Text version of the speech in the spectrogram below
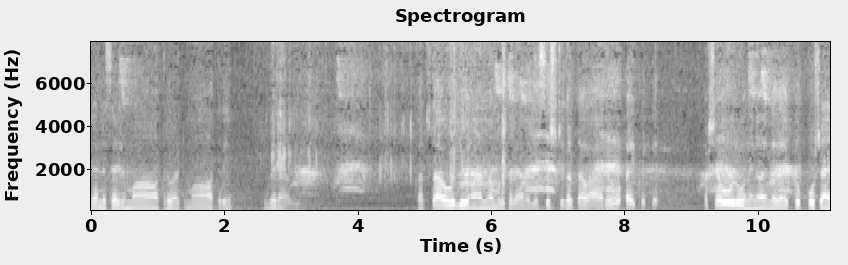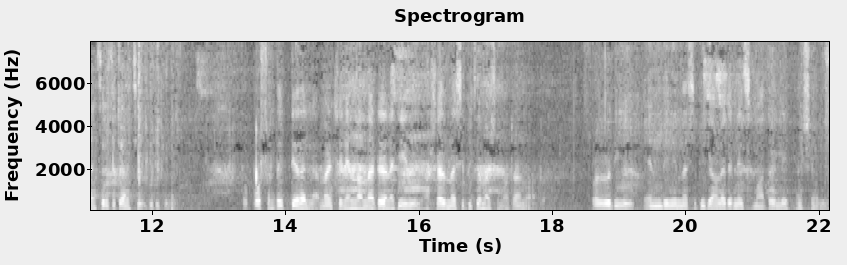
രണ്ട് സൈഡിൽ മാത്രമായിട്ട് മാത്രമേ വരാവുള്ളൂ കർത്താവ് വലിയവനാണെന്ന് നമ്മൾ പറയാമല്ലോ. സൃഷ്ടികർത്താവ് ആരോ ആയിക്കോട്ടെ. പക്ഷേ ഓരോന്നിനും അതിന്റെതായ പ്രൊപ്പോർഷൻ അനുസരിച്ചിട്ടാണ് ചെയ്തിരിക്കുന്നത്. പ്രൊപ്പോർഷൻ തെറ്റിയതല്ല. മനുഷ്യനെ നന്നായിട്ട് തന്നെ ചെയ്തു. പക്ഷെ അത് നശിപ്പിച്ച മനുഷ്യൻ മാത്രമാണ് മാത്രം. പ്രകൃതിയെ എന്തിനേയും നശിപ്പിക്കാനുള്ള ടെൻഡൻസി മാത്രമല്ലേ മനുഷ്യനുള്ളൂ.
